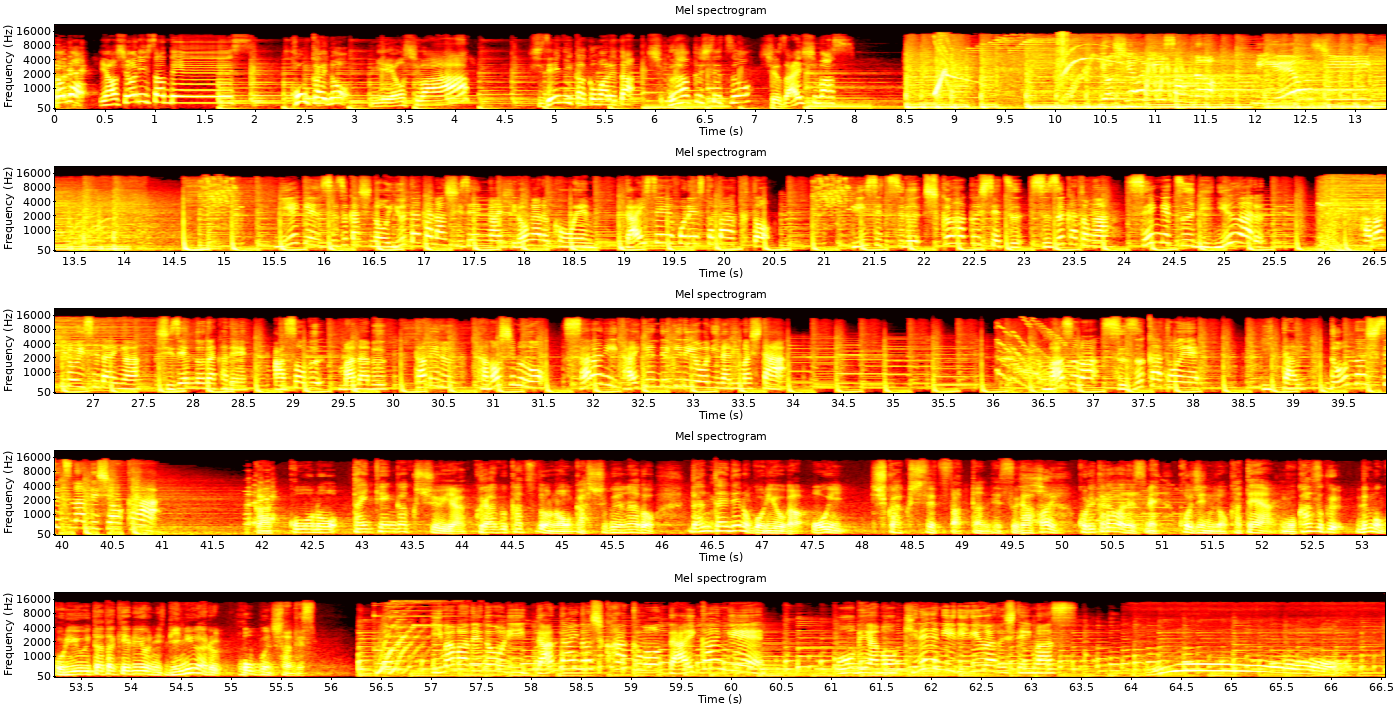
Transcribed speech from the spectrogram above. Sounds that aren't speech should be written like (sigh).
どうもよしお兄さんです。今回の三重推しは自然に囲まれた宿泊施設を取材します。よしお兄さんの三重推し。三重県鈴鹿市の豊かな自然が広がる公園大生フォレストパークと隣接する宿泊施設鈴鹿とが先月リニューアル。幅広い世代が自然の中で遊ぶ学ぶ食べる楽しむをさらに体験できるようになりました。まずは鈴鹿とへ。一体どんな施設なんでしょうか？学校の体験学習やクラブ活動の合宿など団体でのご利用が多い宿泊施設だったんですが、はい、これからはですね個人の方やご家族でもご利用いただけるようにリニューアルオープンしたんです。今まで通り団体の宿泊も大歓迎。大部屋も綺麗にリニューアルしています。お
